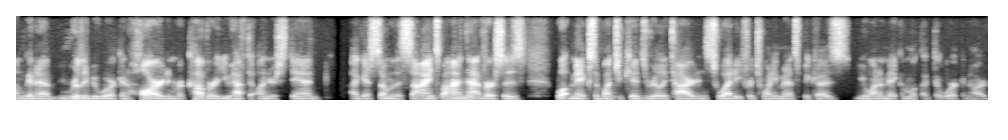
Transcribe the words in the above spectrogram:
I'm going to really be working hard and recover. You have to understand I guess some of the science behind that versus what makes a bunch of kids really tired and sweaty for 20 minutes because you want to make them look like they're working hard,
